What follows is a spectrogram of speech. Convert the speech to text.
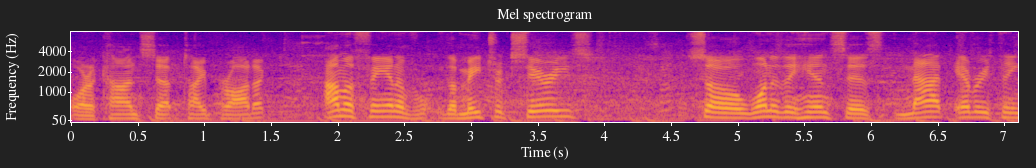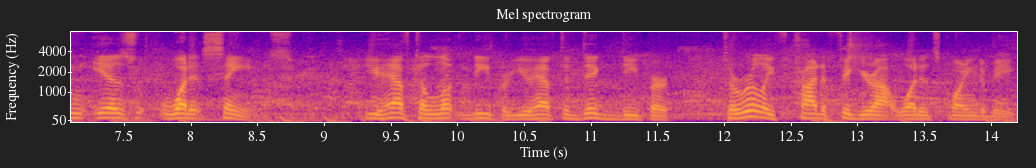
or a concept type product. I'm a fan of the Matrix series. So one of the hints is not everything is what it seems. You have to look deeper, you have to dig deeper to really try to figure out what it's going to be.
